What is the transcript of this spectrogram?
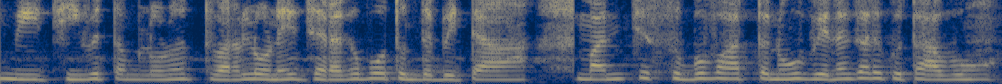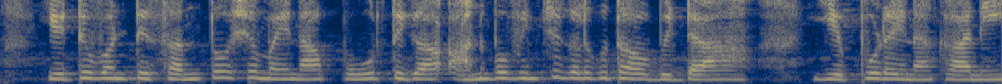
మీ జీవితంలోనూ త్వరలోనే జరగబోతుంది బిడ్డ. మంచి శుభవార్తను వినగలుగుతావు. ఎటువంటి సంతోషమైన పూర్తిగా అనుభవించగలుగుతావు బిడ్డ. ఎప్పుడైనా కానీ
